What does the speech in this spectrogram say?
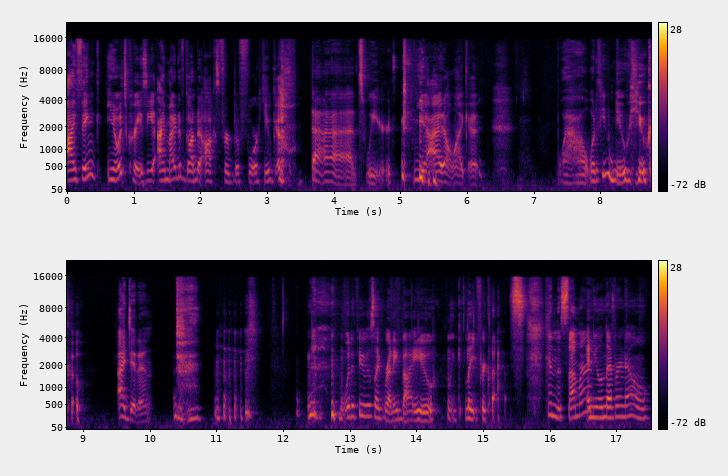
I think you know it's crazy. I might have gone to Oxford before Hugo. That's weird. yeah, I don't like it. wow. What if you knew Hugo? I didn't. what if he was like running by you like late for class In the summer, and you'll never know?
